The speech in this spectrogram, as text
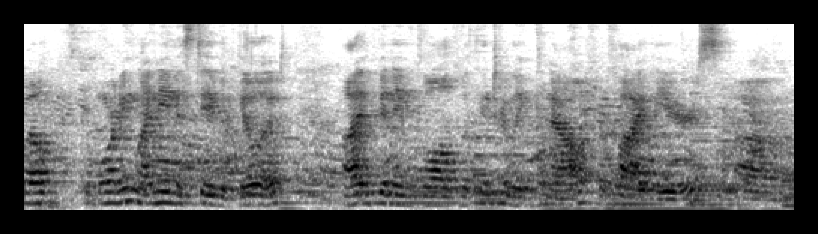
Well, good morning. My name is David Gillett. I've been involved with Interlink now for five years. Um,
